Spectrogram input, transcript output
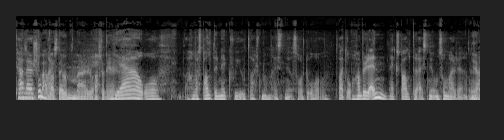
det var sommer. Alla stemmer og alt det her. Ja, og han var spalter nek for utvarsen og neisen og sånt, og du vet, og han blir enn nek spalter neisen om sommeren, og ja.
